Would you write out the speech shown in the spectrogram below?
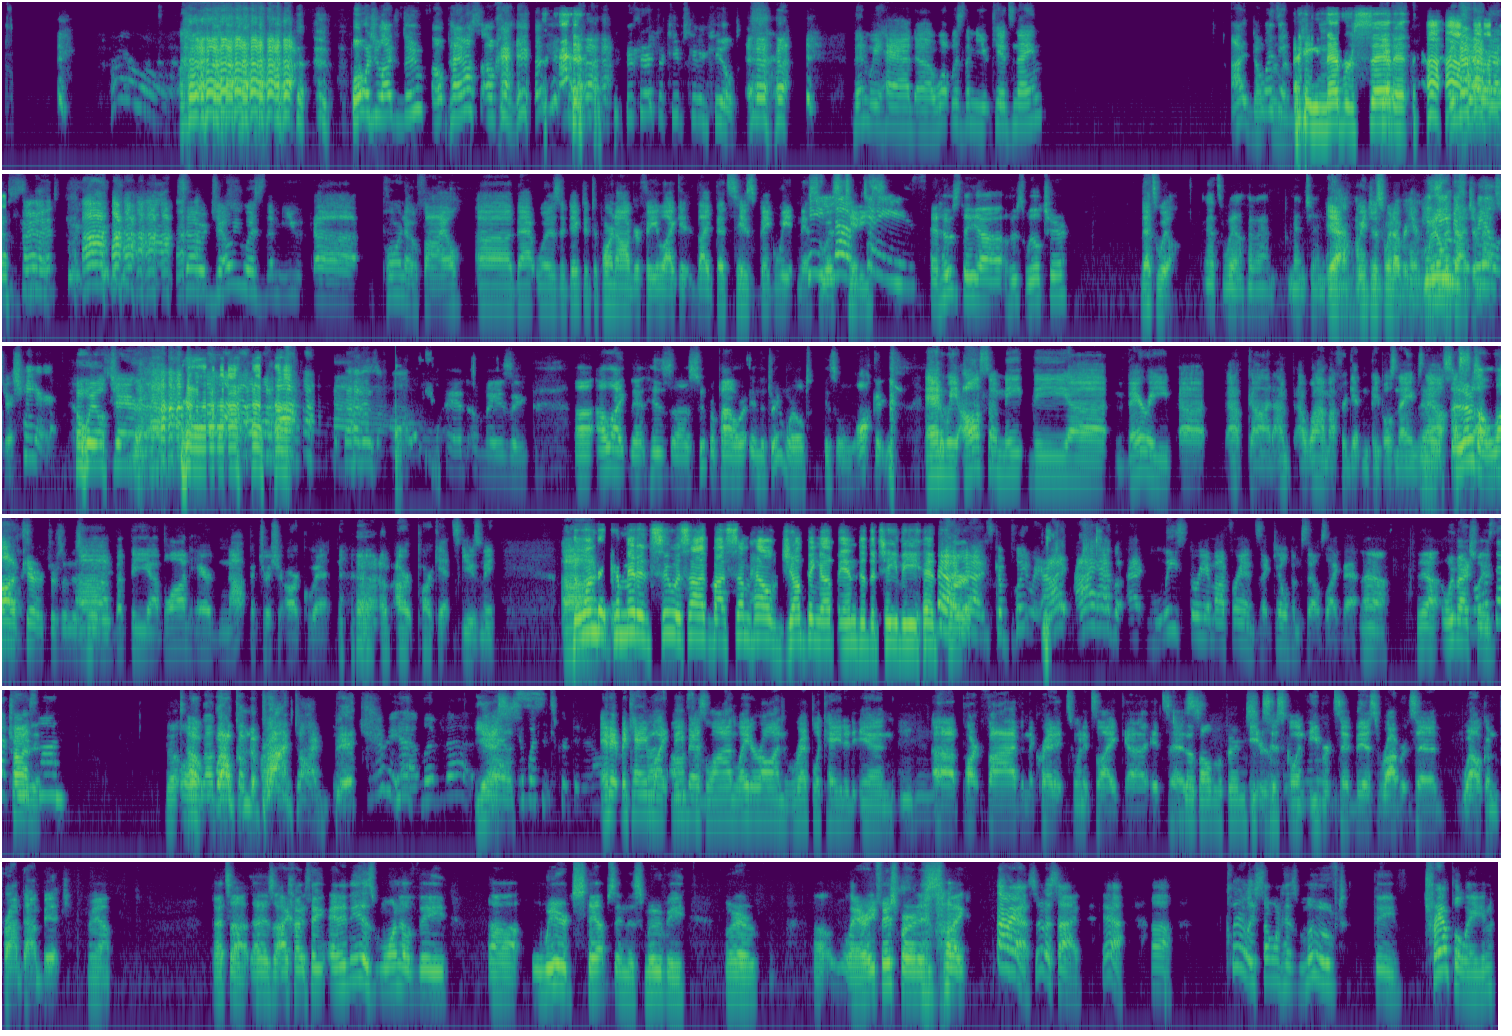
what would you like to do? Oh, pass. Okay. Your character keeps getting killed. then we had uh, what was the mute kid's name? I don't Was it- remember. He never said it. He never said. so Joey was the mute uh, pornophile uh, that was addicted to pornography. Like it, like that's his big weakness He was loved titties. titties. And who's the uh who's wheelchair? That's Will. That's Will, who I mentioned. Yeah, we just went over him. His He's the name is dungeon Will master. Chair. Wheelchair. That is awesome and amazing. Uh, I like that his uh, superpower in the dream world is walking. and we also meet the uh, very uh, oh god, I'm uh, why am I forgetting people's names now? so there's a suck lot of characters in this Uh, movie. but the uh, blonde haired, not Patricia Arquette, or Parquette, excuse me. The Uh, one that committed suicide by somehow jumping up into the TV head Yeah, first. yeah, it's completely. I I have at least three of my friends that killed themselves like that. Yeah, yeah. We've What actually was that tried it. line? The- Oh, welcome to prime time, bitch. He ad-libbed that? Yes. It wasn't scripted at all. And it became That's like the best line later on, replicated in Mhm. uh, part five in the credits when it's like uh, it says does all the things. Siskel and Ebert said this. Robert said, "Welcome to primetime, bitch." Yeah, that's a that is an iconic thing, and it is one of the uh, weird steps in this movie where uh, Larry Fishburne is like, "Oh yeah, suicide. Yeah, uh, clearly someone has moved the trampoline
